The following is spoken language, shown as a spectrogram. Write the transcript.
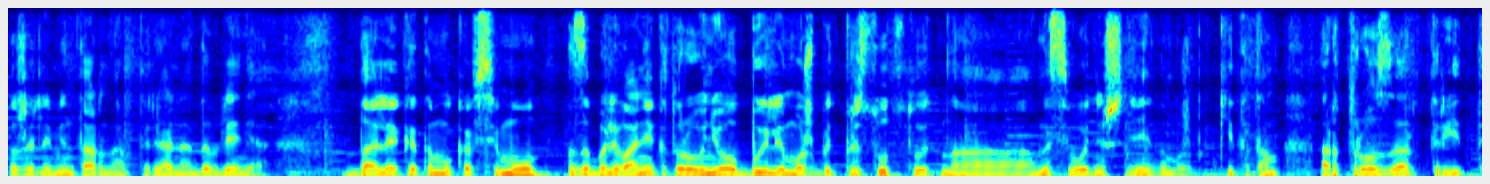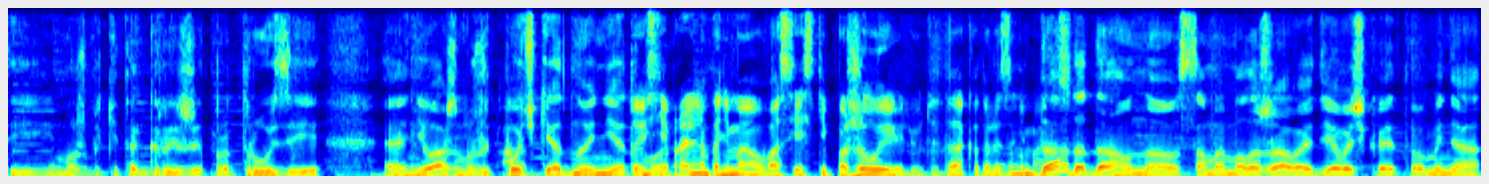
Даже элементарное артериальное давление. Далее к этому ко всему заболевания, которые у него были, может быть, присутствуют на, на сегодняшний день. Это, может быть, какие-то там артрозы, артриты, может быть, какие-то грыжи, протрузии. Э, неважно, может быть, почки а, одной нет. То есть, может... я правильно понимаю, у вас есть и пожилые люди, да, которые занимаются? Да, да, да. Он э, самая моложавая девочка. Это у меня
